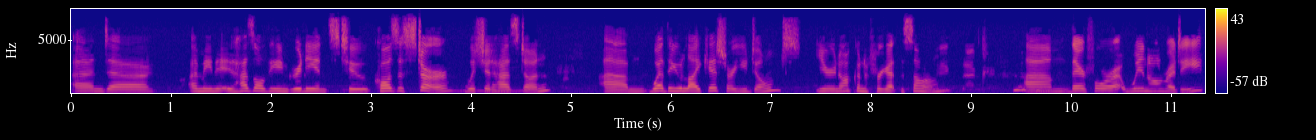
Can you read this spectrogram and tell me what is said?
and uh, I mean it has all the ingredients to cause a stir, which it has done. Um, whether you like it or you don't, you're not going to forget the song. Um, therefore, win already.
